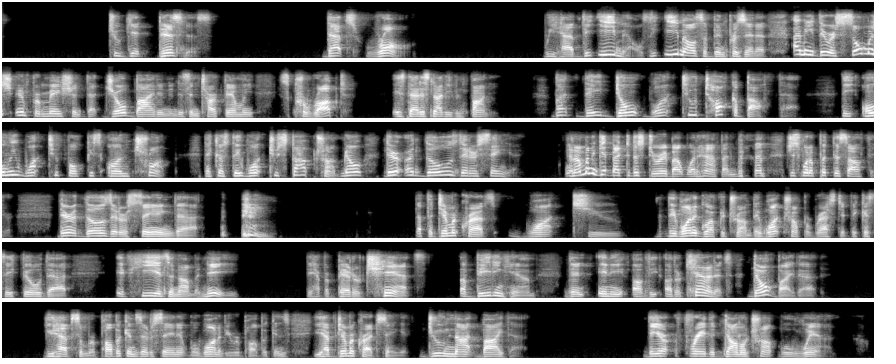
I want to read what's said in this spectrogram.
to get business. That's wrong. We have the emails. The emails have been presented. I mean, there is so much information that Joe Biden and his entire family is corrupt, is that it's not even funny. but they don't want to talk about that. They only want to focus on Trump because they want to stop Trump. No, there are those that are saying it. And I'm going to get back to the story about what happened, but I just want to put this out there. There are those that are saying that that the Democrats want to they want to go after Trump. They want Trump arrested because they feel that if he is a nominee, they have a better chance of beating him than any of the other candidates. Don't buy that. You have some Republicans that are saying it, will want to be Republicans. You have Democrats saying it. Do not buy that. They are afraid that Donald Trump will win.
